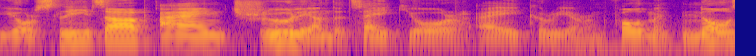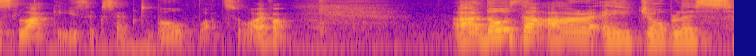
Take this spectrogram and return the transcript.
your sleeves up and truly undertake your a career unfoldment. No slack is acceptable whatsoever uh, those that are a jobless,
